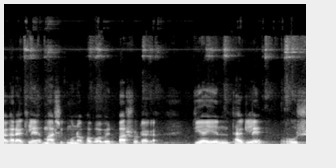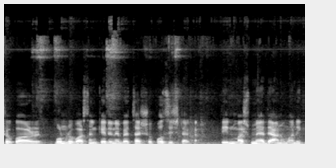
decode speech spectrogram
টাকা রাখলে মাসিক মুনাফা পাবেন পাঁচশো টাকা। টিআইএন থাকলে উৎসকর পনেরো পার্সেন্ট কেটে নেবে চারশো পঁচিশ টাকা। তিন মাস মেয়াদে আনুমানিক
